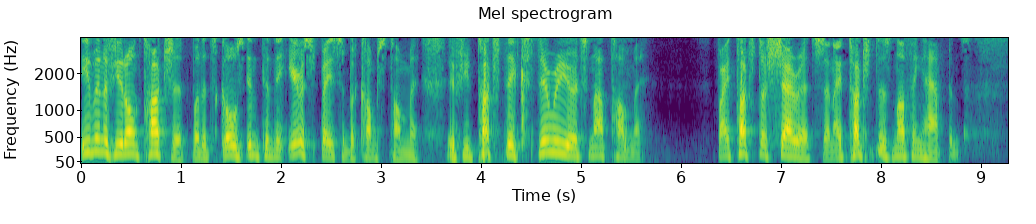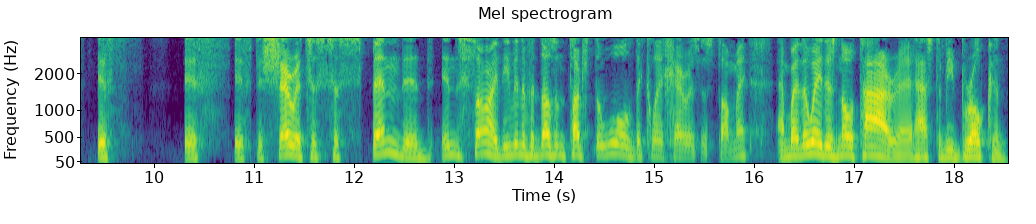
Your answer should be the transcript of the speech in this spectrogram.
Even if you don't touch it, but it goes into the ear space, it becomes tame. If you touch the exterior, it's not tame. If I touch the sheretz and I touch this, nothing happens. If, if, if the sheretz is suspended inside, even if it doesn't touch the walls, the clay sheretz is tame. And by the way, there's no tara. It has to be broken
